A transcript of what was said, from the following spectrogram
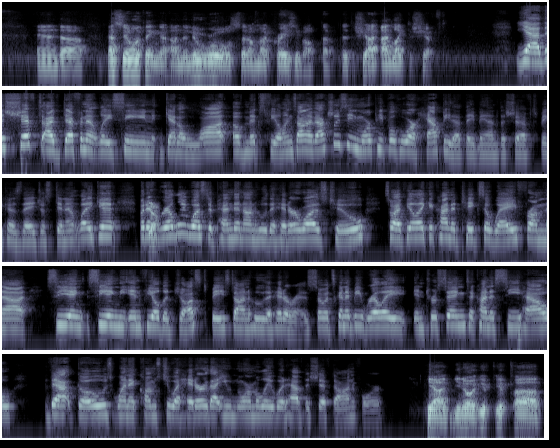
and uh, that's the only thing on the new rules that I'm not crazy about. That, that I'd like to shift. Yeah, the shift I've definitely seen get a lot of mixed feelings on. I've actually seen more people who are happy that they banned the shift because they just didn't like it. But yeah. it really was dependent on who the hitter was too. So I feel like it kind of takes away from that seeing seeing the infield adjust based on who the hitter is. So it's going to be really interesting to kind of see how that goes when it comes to a hitter that you normally would have the shift on for. Yeah, you know, if if uh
